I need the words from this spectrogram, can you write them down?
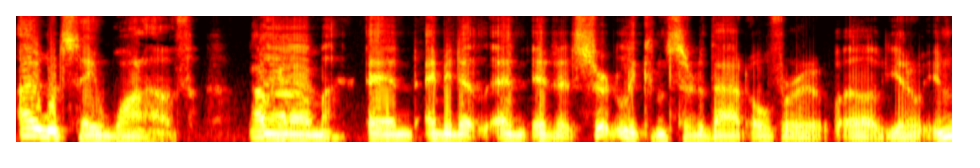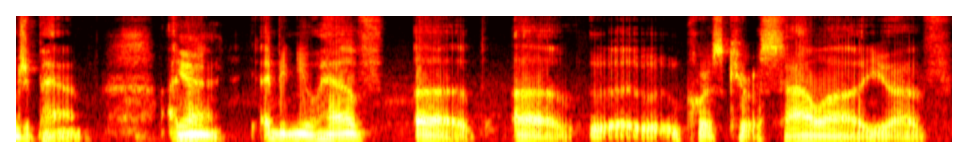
I would say one of. Okay, Um, and I mean, it, and, and it's certainly considered that over, uh, you know, in Japan. I Yeah. mean, I mean, you have, uh, uh, of course, Kurosawa. You have,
